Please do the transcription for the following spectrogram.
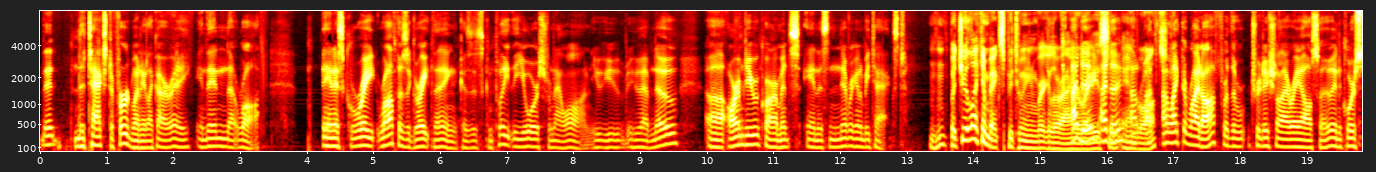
then the tax deferred money like IRA, and then uh, Roth. And it's great. Roth is a great thing because it's completely yours from now on. You you you have no uh, RMD requirements, and it's never going to be taxed. hmm But you like a mix between regular IRAs I do. I do. and, and I, Roths. I, I like the write off for the traditional IRA also, and of course,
